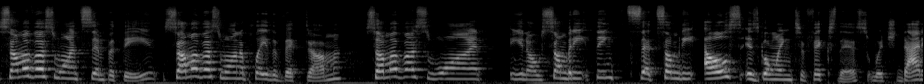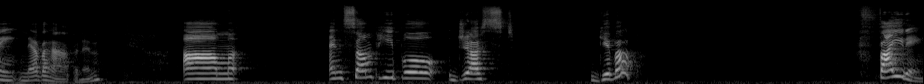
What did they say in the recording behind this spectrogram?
some of us want sympathy. Some of us want to play the victim. Some of us want, you know, somebody thinks that somebody else is going to fix this, which that ain't never happening. Um and some people just give up. Fighting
